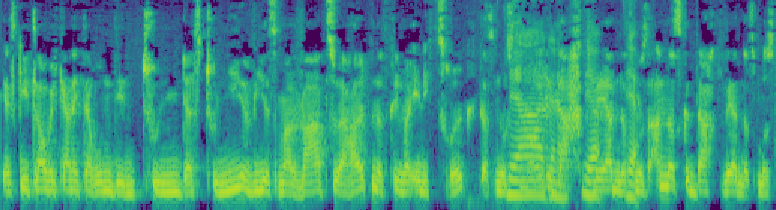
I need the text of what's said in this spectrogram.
es geht, glaube ich, gar nicht darum, den Turnier, das Turnier, wie es mal war, zu erhalten. Das kriegen wir eh nicht zurück. Das muss ja, neu genau. gedacht ja, werden, das muss anders gedacht werden, das muss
